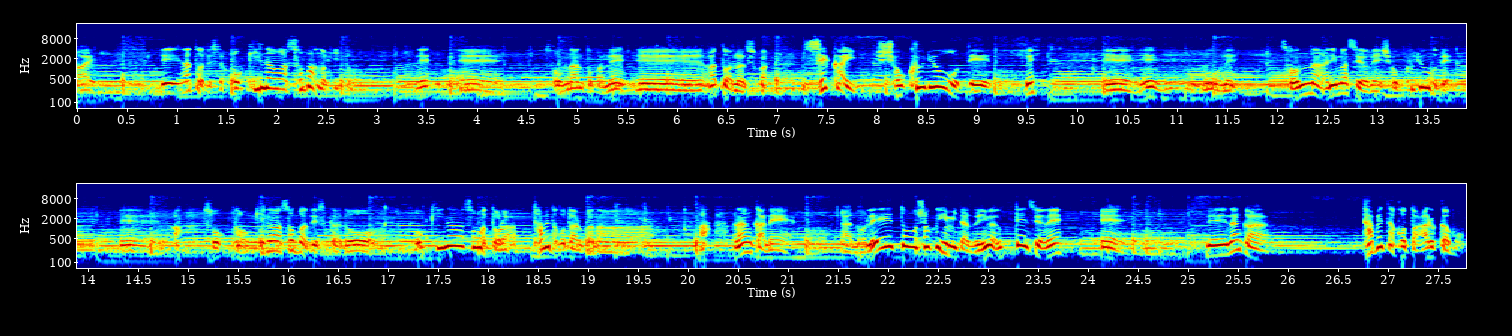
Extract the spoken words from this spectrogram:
はい。で、あとはですね、沖縄そばの日と。ね、えー、そんなんとかね。えー、あとは何ですか、世界食料デーとね。えー、えー、もうね、そんなんありますよね。食料デー。えー、あ、そっか、沖縄そばですけど、沖縄そばって俺食べたことあるかなあ、なんかね、あの、冷凍食品みたいなの今売ってんすよね。ええで、なんか、食べたことあるかも。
